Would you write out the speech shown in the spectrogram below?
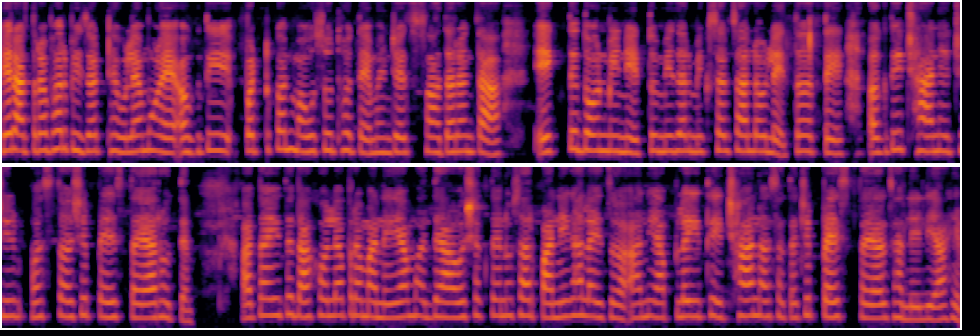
हे रात्रभर भिजत ठेवल्यामुळे अगदी पटकन मऊसूत होते. म्हणजेच साधारणतः एक ते दोन मिनिट तुम्ही जर मिक्सर चालवले तर ते अगदी छान याची मस्त अशी पेस्ट तयार होते. आता इथे दाखवल्याप्रमाणे यामध्ये आवश्यकतेनुसार पाणी घालायचं आणि आपलं इथे छान असं त्याची पेस्ट तयार झालेली आहे.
